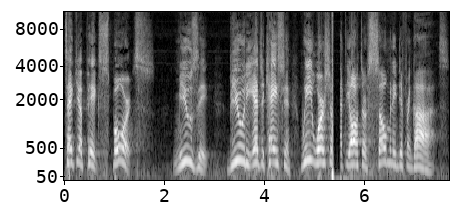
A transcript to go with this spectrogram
Take your pick sports, music, beauty, education. We worship at the altar of so many different gods.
